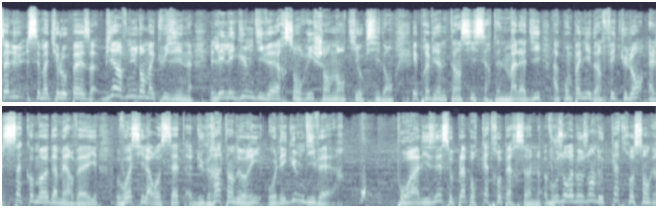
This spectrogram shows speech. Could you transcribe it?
Salut, c'est Mathieu Lopez. Bienvenue dans ma cuisine. Les légumes d'hiver sont riches en antioxydants et préviennent ainsi certaines maladies. Accompagnées d'un féculent, elles s'accommodent à merveille. Voici la recette du gratin de riz aux légumes d'hiver. Pour réaliser ce plat pour 4 personnes, vous aurez besoin de 400 g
